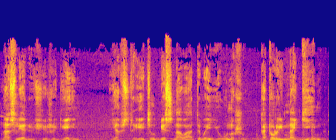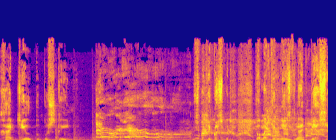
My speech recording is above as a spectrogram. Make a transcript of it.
На следующий же день я встретил бесноватого юношу, который нагим ходил по пустыне. Господи, Господи, помоги мне изгнать беса,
